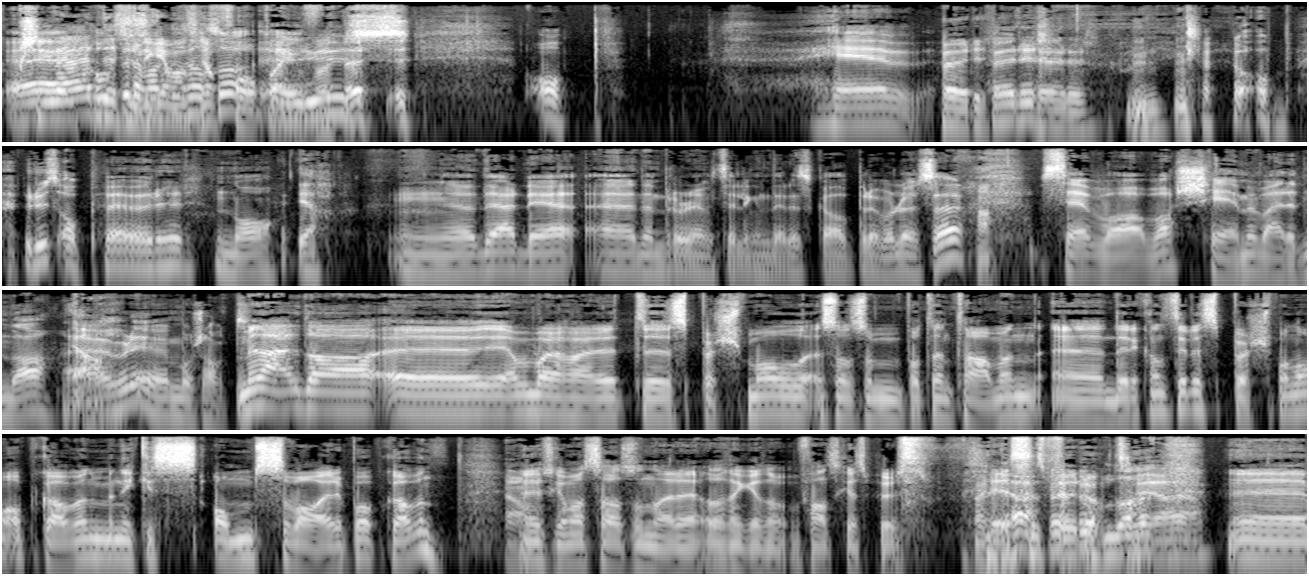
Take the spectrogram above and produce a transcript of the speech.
Aksjegreier, det synes jeg man skal få poeng for. Rus opp... Hev... Hører. Hører. Opp, rus opphører nå. Ja. Mm, Det er det, eh, den problemstillingen dere skal prøve å løse. Se hva, hva skjer med verden da. Det blir morsomt. Men er det da eh, Jeg må bare ha et eh, spørsmål, sånn som på tentamen. Eh, Dere kan stille spørsmål om oppgaven, men ikke s- om svaret på oppgaven. Jeg husker man sa sånn der, og da tenker jeg sånn faen skal jeg spørre? Hva er det jeg skal spørre om da? Ja, ja. Eh,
